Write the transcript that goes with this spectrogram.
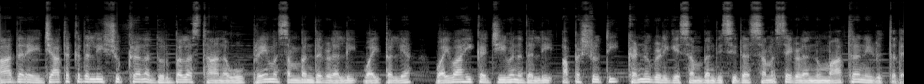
ಆದರೆ ಜಾತಕದಲ್ಲಿ ಶುಕ್ರನ ದುರ್ಬಲ ಸ್ಥಾನವು ಪ್ರೇಮ ಸಂಬಂಧಗಳಲ್ಲಿ ವೈಫಲ್ಯ, ವೈವಾಹಿಕ ಜೀವನದಲ್ಲಿ ಅಪಶ್ರುತಿ, ಕಣ್ಣುಗಳಿಗೆ ಸಂಬಂಧಿಸಿದ ಸಮಸ್ಯೆಗಳನ್ನು ಮಾತ್ರ ನೀಡುತ್ತದೆ.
